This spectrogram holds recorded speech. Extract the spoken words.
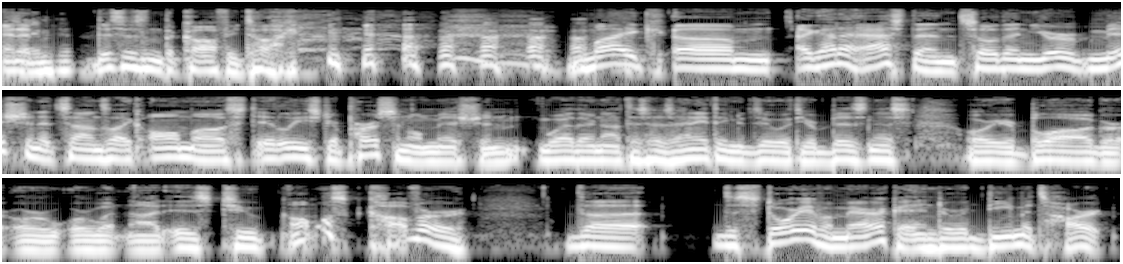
And it, this isn't the coffee talk. Mike, um, I got to ask then. So then your mission, it sounds like almost, at least your personal mission, whether or not this has anything to do with your business or your blog or, or, or whatnot, is to almost cover the, the story of America and to redeem its heart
